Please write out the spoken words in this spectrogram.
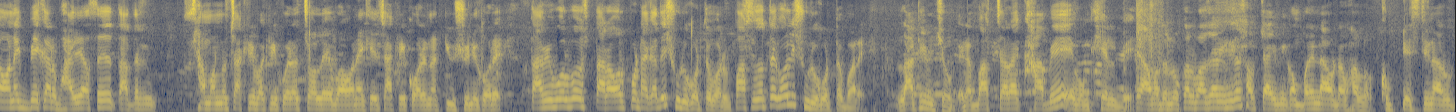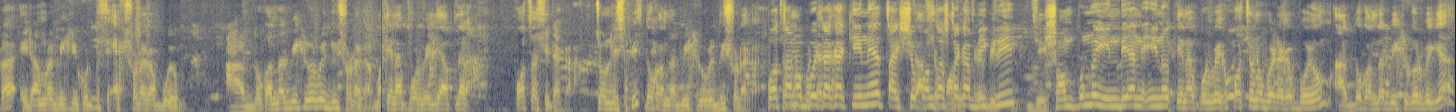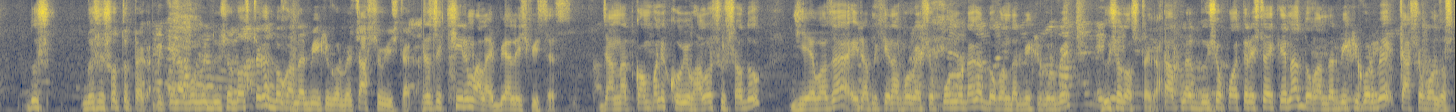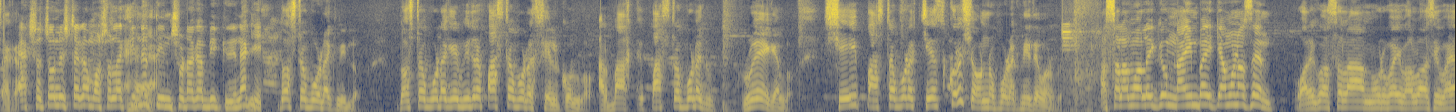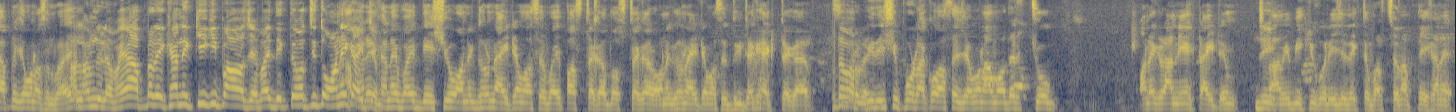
অনেক বেকার ভাই আছে তাদের সামান্য চাকরি বাকরি করে চলে বা অনেকে চাকরি করে না টিউশনি করে তা আমি বলব তারা অল্প টাকা দিয়ে শুরু করতে পারবে। পাঁচ হাজার টাকা হলে শুরু করতে পারে। লাঠিম চোখ। এটা বাচ্চারা খাবে এবং খেলবে। আমাদের লোকাল বাজারের ভিতরে সবচেয়ে আইবি কোম্পানির নাড়ুটা ভালো। খুব টেস্টি নাড়ুটা। এটা আমরা বিক্রি করতেছি একশো টাকা বয়ম। আর দোকানদার বিক্রি করবে দুশো টাকা। কেনা পড়বে গিয়ে আপনার পঁচাশি টাকা। চল্লিশ পিস দোকানদার বিক্রি করবে দুশো টাকা। পঁচানব্বই টাকা কিনে চারশো পঞ্চাশ টাকা বিক্রি। সম্পূর্ণ ইন্ডিয়ান ইনো কেনা পড়বে পঁচানব্বই টাকা বয়ম। আর দোকানদার বিক্রি করবে গিয়া দুশো দুশো সত্তর টাকা। কেনা পড়বে দুশো দশ টাকা দোকানদার বিক্রি করবে চারশো বিশ টাকা। এটা হচ্ছে ক্ষীরমালাই বিয়াল্লিশ পিসেস জান্নাত কোম্পানি খুবই ভালো সুস্বাদু ঘিয়ে ভাজা। এটা আপনি কেনা পড়বে একশো পনেরো টাকা দোকানদার বিক্রি করবে দুশো দশ টাকা। আপনার দুশো পঁয়তাল্লিশ টাকা কেনা দোকানদার বিক্রি করবে চারশো পঞ্চাশ টাকা। একশো চল্লিশ টাকা মশলা কিনে হ্যাঁ। তিনশো টাকা বিক্রি নাকি? দশটা প্রোডাক্ট নিল। দশটা প্রোডাক্টের ভিতরে পাঁচটা প্রোডাক্ট সেল করল। আর বাকি পাঁচটা প্রোডাক্ট রয়ে গেল। সেই পাঁচটা প্রোডাক্ট চেঞ্জ করে সে অন্য প্রোডাক্ট নিতে পারবে। আসসালামু আলাইকুম নাইম ভাই কেমন আছেন? ওয়ালাইকুম আসসালাম নূর ভাই ভালো আছি। ভাই আপনি কেমন আছেন ভাই? আলহামদুলিল্লাহ ভাই আপনার এখানে কি কি পাওয়া যায়? ভাই দেখতে পাচ্ছি তো অনেক আইটেম এখানে ভাই দেশীয় অনেক ধরনের আইটেম আছে ভাই পাঁচ টাকা দশ টাকার অনেক ধরনের আইটেম আছে দুই টাকা এক টাকার? বিদেশি প্রোডাক্টও আছে যেমন আমাদের চোখ অনেক রানিং একটা আইটেম। আমি বিক্রি করি এই যে দেখতে পাচ্ছেন আপনি এখানে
